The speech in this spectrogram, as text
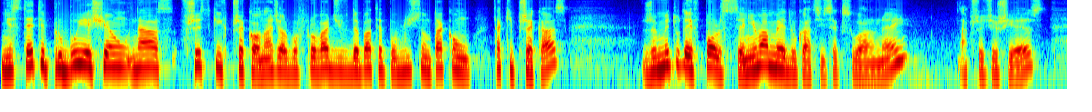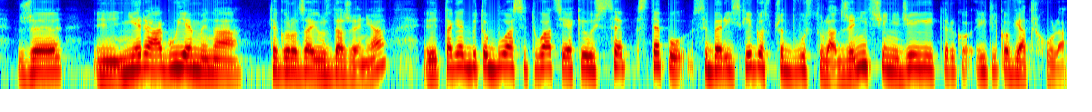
Niestety próbuje się nas wszystkich przekonać albo wprowadzić w debatę publiczną taką, taki przekaz, że my tutaj w Polsce nie mamy edukacji seksualnej, a przecież jest, że y, nie reagujemy na tego rodzaju zdarzenia, y, tak jakby to była sytuacja jakiegoś stepu syberyjskiego sprzed 200 lat, że nic się nie dzieje i tylko, i tylko wiatr hula.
